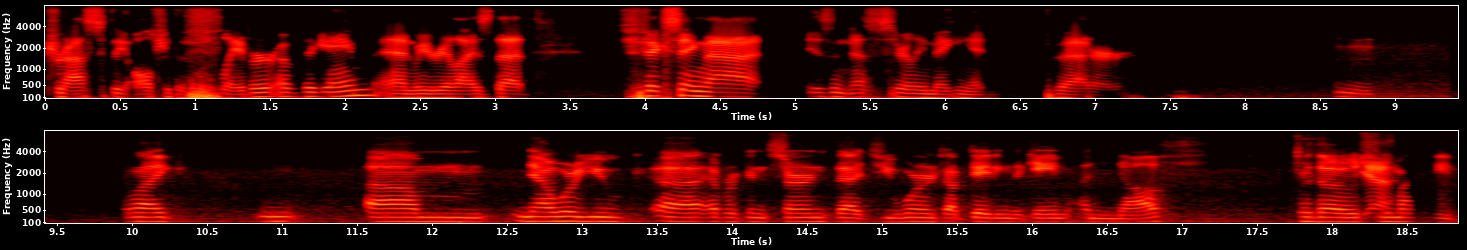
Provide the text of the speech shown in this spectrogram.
drastically alter the flavor of the game. And we realized that fixing that isn't necessarily making it better. Like, n- um, now were you uh, ever concerned that you weren't updating the game enough for those Yeah. who might be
